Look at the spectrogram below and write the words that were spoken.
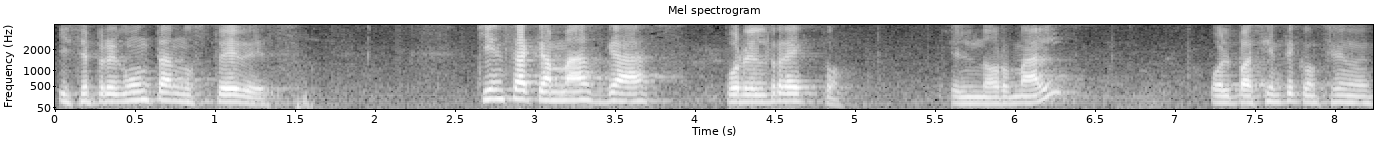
y se preguntan ustedes, ¿quién saca más gas por el recto? ¿El normal o el paciente con síndrome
